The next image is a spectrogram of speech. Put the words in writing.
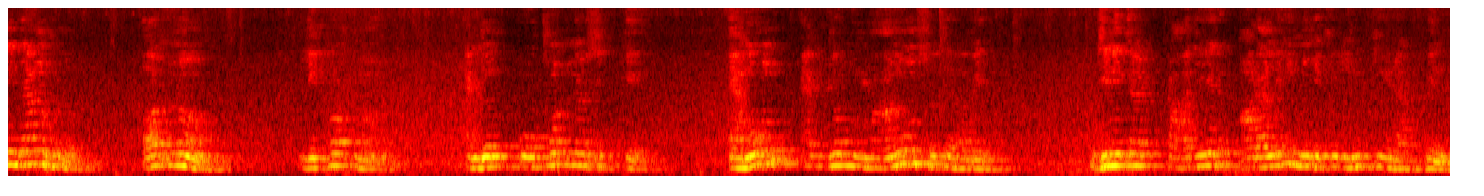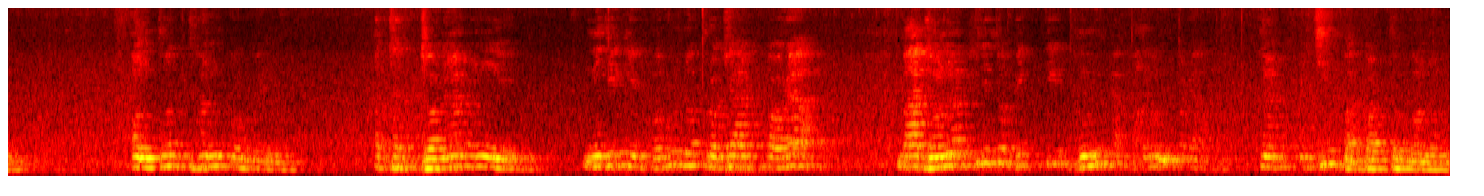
নিদান হলো অন্য লেখক নয় একজন ঔপন্যাসিককে এমন একজন মানুষ হতে হবে যিনি তার কাজের আড়ালেই নিজেকে লুকিয়ে রাখবেন, অন্তর্ধান করবেন, অর্থাৎ জনারণ্যে নিজেকে বহুল প্রচার করা বা জনাদৃত ব্যক্তির ভূমিকা পালন করা তার উচিত বা কর্তব্য নয়।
